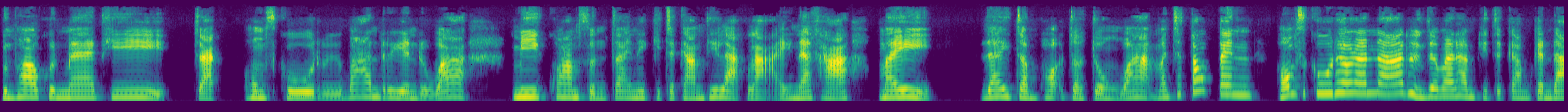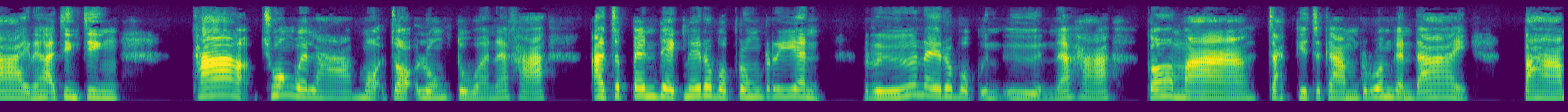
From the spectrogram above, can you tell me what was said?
คุณพ่อคุณแม่ที่จัดโฮมสกูลหรือบ้านเรียนหรือว่ามีความสนใจในกิจกรรมที่หลากหลายนะคะ ไม่ได้จำเพาะเจาะจงว่ามันจะต้องเป็นโฮมสกูลเท่านั้นนะ ถึงจะมาทำกิจกรรมกันได้นะคะ จริง ๆ ถ้าช่วงเวลาเหมาะเจาะลงตัวนะคะ อาจจะเป็นเด็กในระบบโรงเรียน หรือในระบบอื่นๆนะคะ ก็มาจัดกิจกรรมร่วมกันได้ ตาม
